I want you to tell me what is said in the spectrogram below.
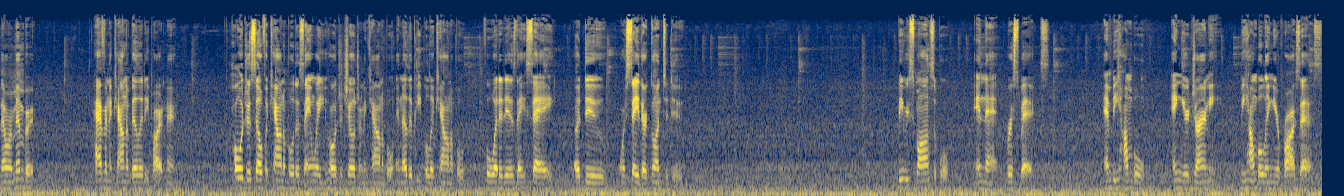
Now remember, have an accountability partner. Hold yourself accountable the same way you hold your children accountable and other people accountable for what it is they say or do or say they're going to do. Be responsible in that respects and be humble in your journey. Be humble in your process.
